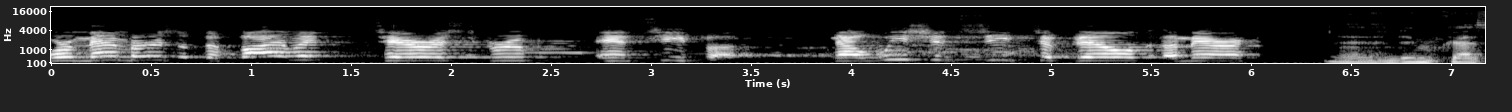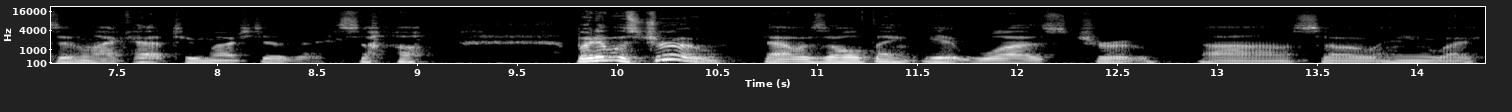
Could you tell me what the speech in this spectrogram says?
were members of the violent terrorist group Antifa. Now, we should seek to build America. And Democrats didn't like that too much, did they? So but it was true. That was the whole thing. It was true. Uh, so anyway,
